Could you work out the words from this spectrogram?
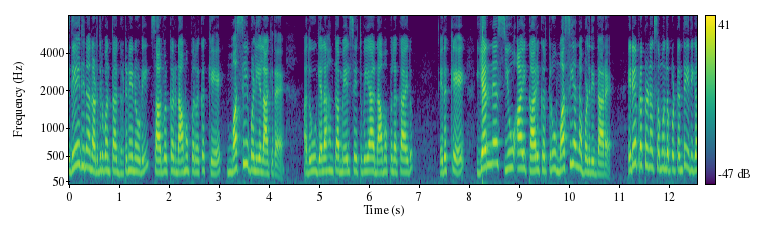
ಇದೇ ದಿನ ನಡೆದಿರುವಂತಹ ಘಟನೆ ನೋಡಿ ಸಾರ್ವರ್ಕರ್ ನಾಮಫಲಕಕ್ಕೆ ಮಸಿ ಬಳಿಯಲಾಗಿದೆ. ಅದು ಯಲಹಂಕ ಮೇಲ್ಸೇತುವೆಯ ನಾಮಫಲಕ ಇದು. ಇದಕ್ಕೆ ಎನ್ಎಸ್ಯುಐ ಕಾರ್ಯಕರ್ತರು ಮಸಿಯನ್ನ ಬಳಿದಿದ್ದಾರೆ. ಇದೇ ಪ್ರಕರಣಕ್ಕೆ ಸಂಬಂಧಪಟ್ಟಂತೆ ಇದೀಗ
